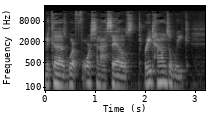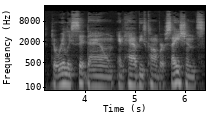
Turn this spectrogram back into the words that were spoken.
because we're forcing ourselves three times a week to really sit down and have these conversations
